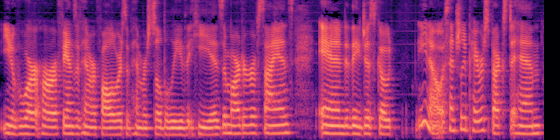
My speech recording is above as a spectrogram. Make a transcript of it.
you know, who are who are fans of him or followers of him or still believe that he is a martyr of science, and they just go you know, essentially pay respects to him.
